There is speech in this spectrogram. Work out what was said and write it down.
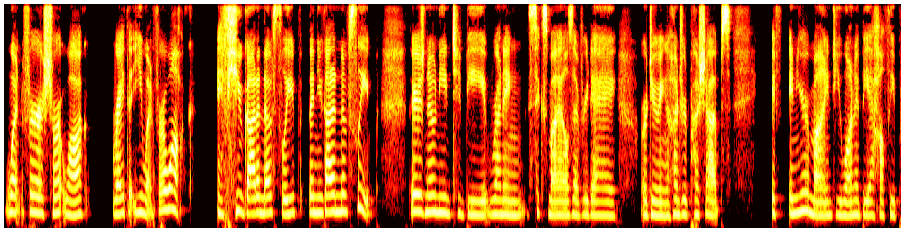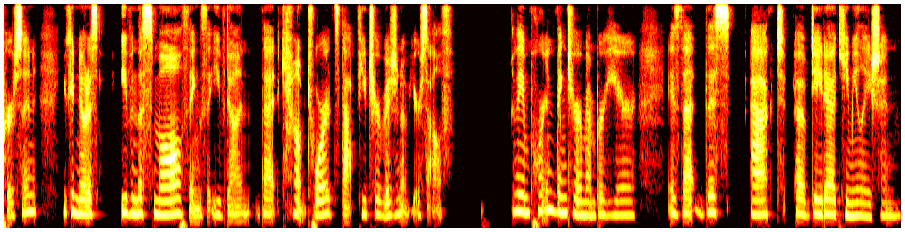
went for a short walk, write that you went for a walk. If you got enough sleep, then you got enough sleep. There's no need to be running six miles every day or doing a hundred push-ups. If in your mind you want to be a healthy person, you can notice even the small things that you've done that count towards that future vision of yourself. And the important thing to remember here is that this act of data accumulation,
